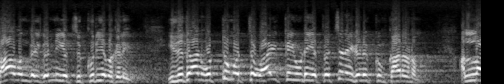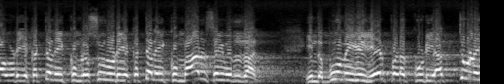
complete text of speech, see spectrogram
பாவங்கள் கண்ணியத்துக்குரியவர்களே இதுதான் ஒட்டுமொத்த வாழ்க்கையுடைய பிரச்சனைகளுக்கும் காரணம். அல்லாஹ்வுடைய கட்டளைக்கும் ரசூலுடைய கட்டளைக்கும் மாறு செய்வதுதான். இந்த பூமியில் ஏற்படக்கூடிய அத்துணை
